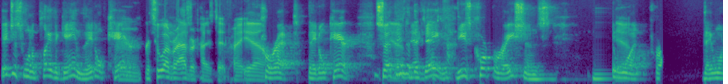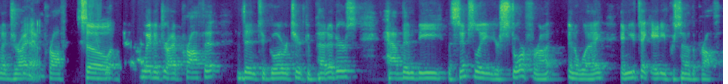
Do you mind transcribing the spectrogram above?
They just want to play the game. They don't care. It's whoever advertised it, right? Yeah. Correct. They don't care. So at the end of the day, these corporations they Yeah. want pro- they want to drive Yeah. that profit. So What better way to drive profit than to go over to your competitors, have them be essentially your storefront in a way, and you take 80% of the profit.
